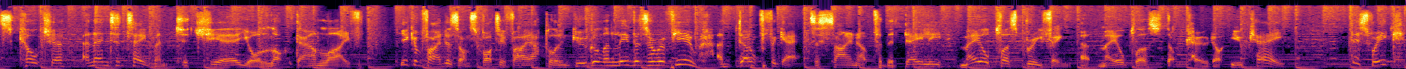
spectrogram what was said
arts, culture, and entertainment to cheer your lockdown life. You can find us on Spotify, Apple, and Google and leave us a review. And don't forget to sign up for the daily Mail Plus briefing at mailplus.co.uk. This week,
